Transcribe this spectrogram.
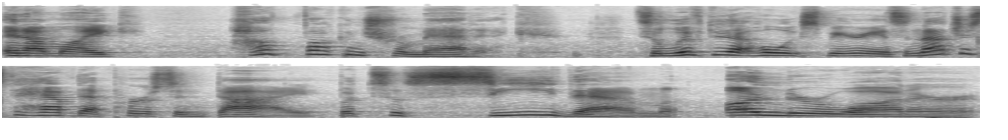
And I'm like, how fucking traumatic to live through that whole experience, and not just to have that person die, but to see them underwater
